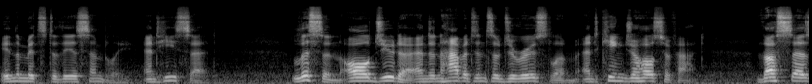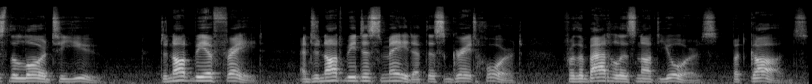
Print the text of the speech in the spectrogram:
in the midst of the assembly. And he said, Listen, all Judah and inhabitants of Jerusalem, and King Jehoshaphat. Thus says the Lord to you Do not be afraid, and do not be dismayed at this great horde, for the battle is not yours, but God's.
